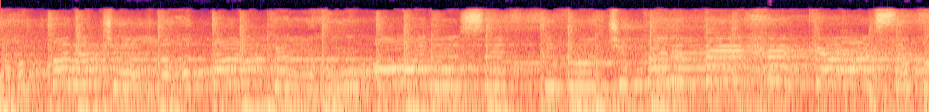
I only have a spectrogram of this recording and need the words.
Thank you.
